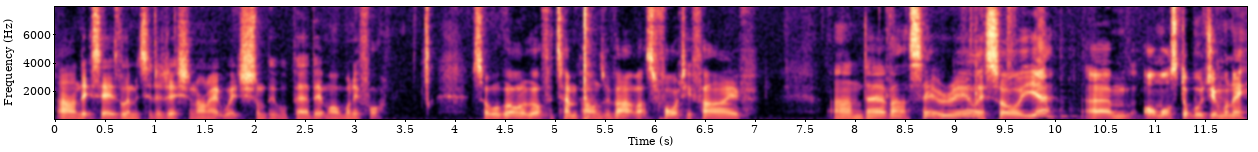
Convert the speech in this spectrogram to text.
and it says limited edition on it which some people pay a bit more money for. So we're going to go for 10 pounds with that. That's 45 and uh, that's it really so yeah um, almost doubled your money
